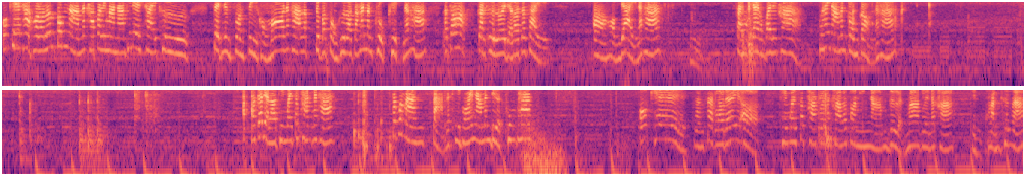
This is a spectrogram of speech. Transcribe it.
โอเคค่ะ พอเราเริ่มต้มน้ำนะคะ ปริมาณน้ำที่เนยใช้คือเศษหนึ่งส่วนสี่ของหม้อนะคะแล้วจุดประสงค์คือเราจะให้มันคลุกคลิกนะคะ แล้วก็ก่อนอื่นเลยเดี๋ยวเราจะใส่หอมใหญ่นะคะนี่ใส่หอมใหญ่ลงไปเลยค่ะ เพื่อให้น้ำมันกลมกล่อมนะคะแล้วก็เดี๋ยวเราทิ้งไว้สักพักนะคะสักประมาณสามนาทีเพราะให้น้ำมันเดือดพุ่งพลานโอเค หลังจากเราได้เอ่อทิ้งไว้สักพักแล้วนะคะ แล้วตอนนี้น้ำเดือดมากเลยนะคะ เห็นควันขึ้นนะ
